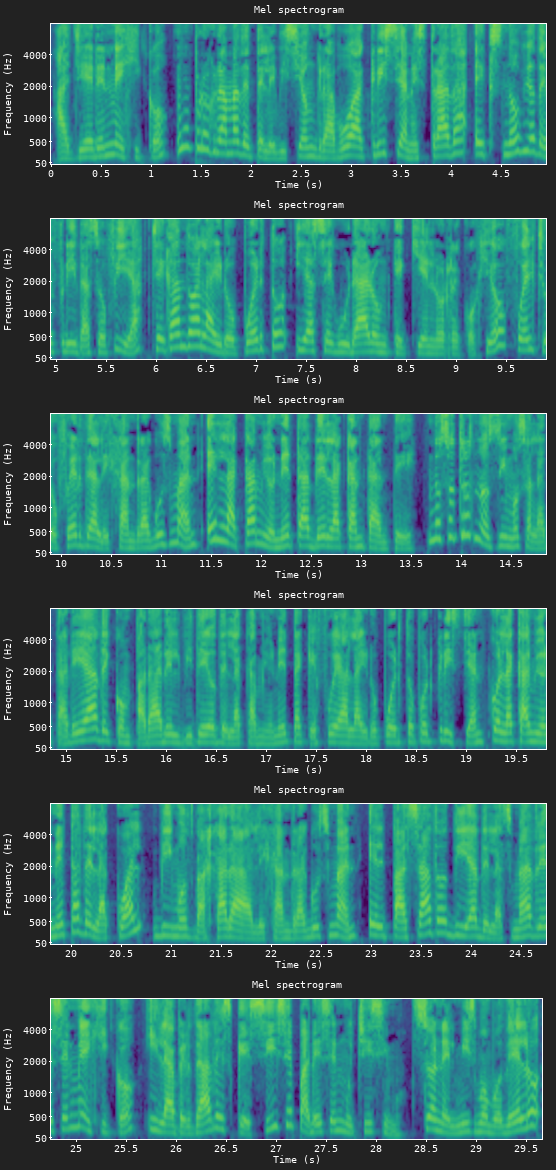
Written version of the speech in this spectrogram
Ayer en México, un programa de televisión grabó a Cristian Estrada, exnovio de Frida Sofía, llegando al aeropuerto y aseguraron que quien lo recogió fue el chofer de Alejandra Guzmán en la camioneta de la cantante. Nosotros nos dimos a la tarea de comparar el video de la camioneta que fue al aeropuerto por Cristian con la camioneta de la cual vimos bajar a Alejandra Guzmán el pasado Día de las Madres en México y la verdad es que sí se parecen muchísimo. Son el mismo modelo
